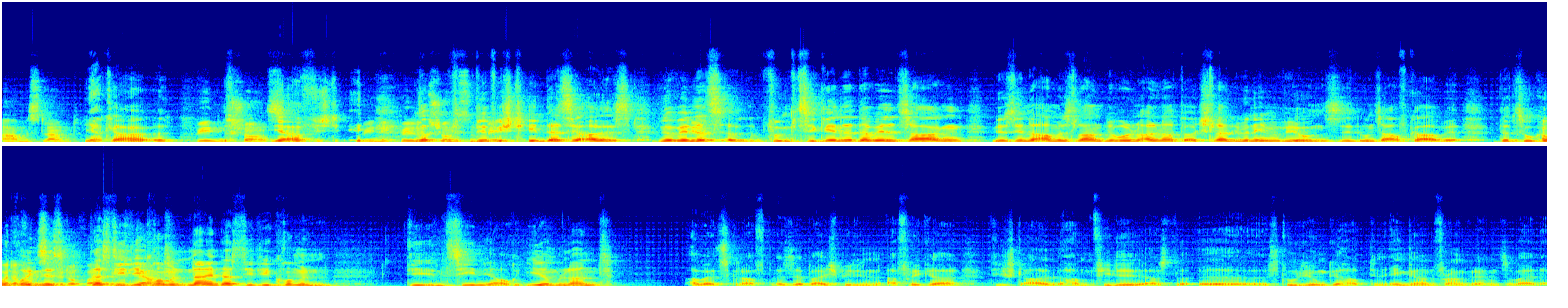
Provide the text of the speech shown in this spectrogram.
armes Land. Ja klar. Wenig Chancen. Ja, wenig Bildungschancen. Wir verstehen das ja alles. Nur wenn ja. jetzt 50 Länder der Welt sagen, wir sind ein armes Land, wir wollen alle nach Deutschland, übernehmen wir uns. Das ist unsere Aufgabe. Dazu kommt folgendes, dass die, die kommen, nein, dass die, die kommen, die entziehen ja auch ihrem Land Arbeitskraft. Also Beispiel in Afrika, die haben viele aus dem äh, Studium gehabt, in England, Frankreich und so weiter.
